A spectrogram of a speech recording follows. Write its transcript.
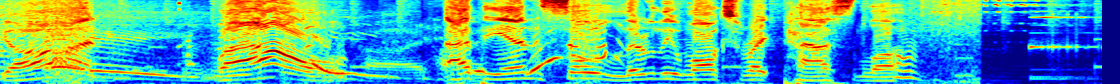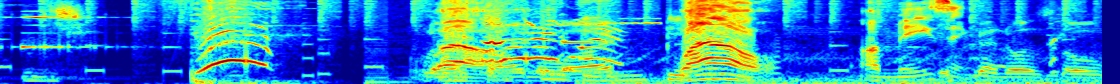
god. Hey! Wow. Hi. At the end, Soul literally walks right past Love. Wow. Wow. Amazing. This man knows no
